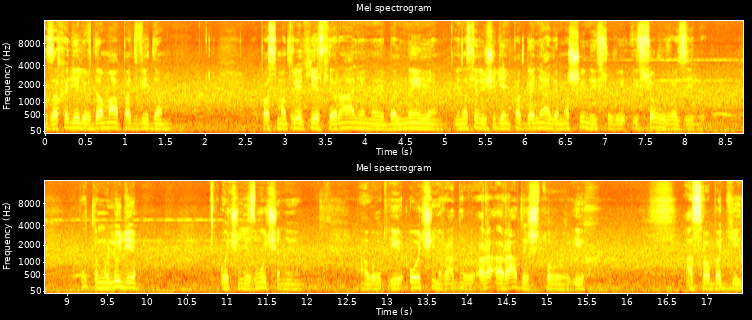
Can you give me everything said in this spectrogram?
заходили в дома под видом посмотреть, есть ли раненые, больные, и на следующий день подгоняли машины и все, и все вывозили. Поэтому люди очень измученные, а вот, и очень рады, ра- рады, что их освободили.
